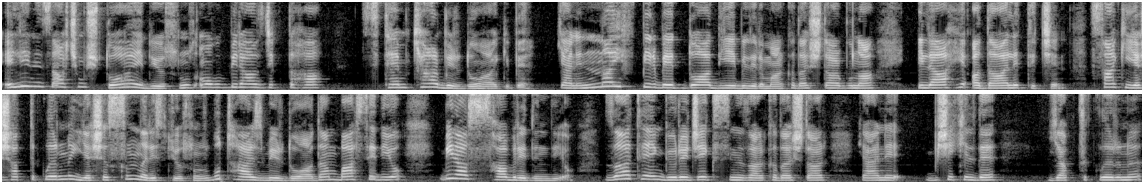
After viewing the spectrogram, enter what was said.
Ellerinizi açmış dua ediyorsunuz ama bu birazcık daha sitemkar bir dua gibi. Yani naif bir beddua diyebilirim arkadaşlar buna. ilahi adalet için sanki yaşattıklarını yaşasınlar istiyorsunuz. Bu tarz bir duadan bahsediyor. Biraz sabredin diyor. Zaten göreceksiniz arkadaşlar. Yani bir şekilde yaptıklarını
